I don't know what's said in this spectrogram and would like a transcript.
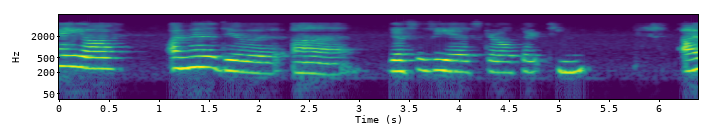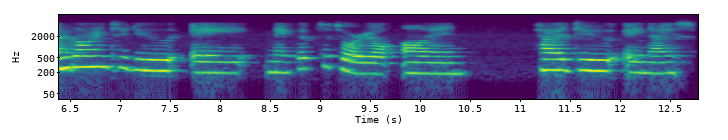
Hey y'all, I'm gonna do a, Uh, this is ES Girl 13. I'm going to do a makeup tutorial on how to do a nice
